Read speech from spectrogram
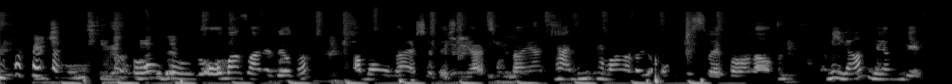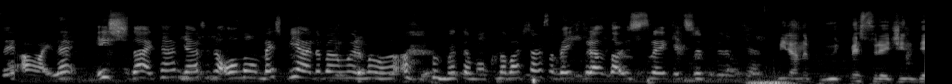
bir değişim olmuştur. oldu oldu. Olmaz zannediyordum. Ama oldu her şey değişti gerçekten. Yani kendimi tamamen böyle 30 sıraya falan aldım. Milan, Milan'ın gezi, aile, iş derken gerçekten 10-15 bir yerde ben varım ama bakalım okula başlarsa belki biraz daha üst sıraya geçirebilirim ki. Milan'ı büyütme sürecinde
